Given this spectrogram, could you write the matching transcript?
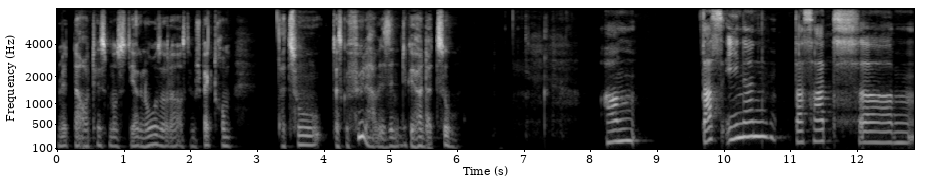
mit 'ner Autismusdiagnose oder aus dem Spektrum dazu das Gefühl haben, sie sind gehören dazu? Ähm, dass ihnen das hat, ähm,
